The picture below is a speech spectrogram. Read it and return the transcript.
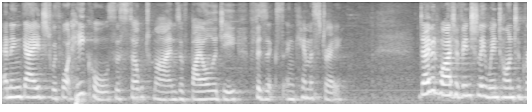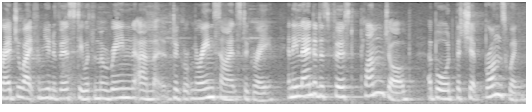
and engaged with what he calls the salt mines of biology, physics, and chemistry. David Whyte eventually went on to graduate from university with a marine, um, deg- marine science degree, and he landed his first plum job aboard the ship Bronzewing,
